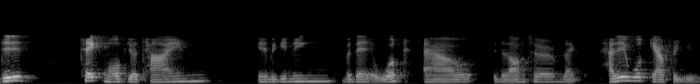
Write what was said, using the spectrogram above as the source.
Did it take more of your time in the beginning, but then it worked out in the long term? Like, how did it work out for you?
